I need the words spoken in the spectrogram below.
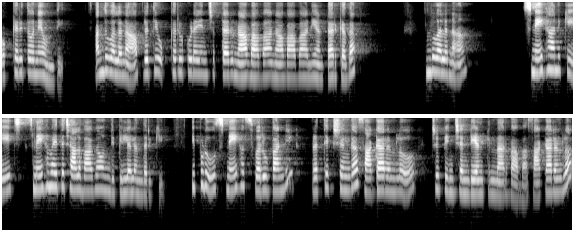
ఒక్కరితోనే ఉంది. అందువలన ప్రతి ఒక్కరూ కూడా ఏం చెప్తారు? నా బాబా నా బాబా అని అంటారు కదా. అందువలన స్నేహానికి స్నేహం అయితే చాలా బాగా ఉంది పిల్లలందరికీ. ఇప్పుడు స్నేహ స్వరూపాన్ని ప్రత్యక్షంగా సాకారంలో చూపించండి అంటున్నారు బాబా. సాకారంలో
